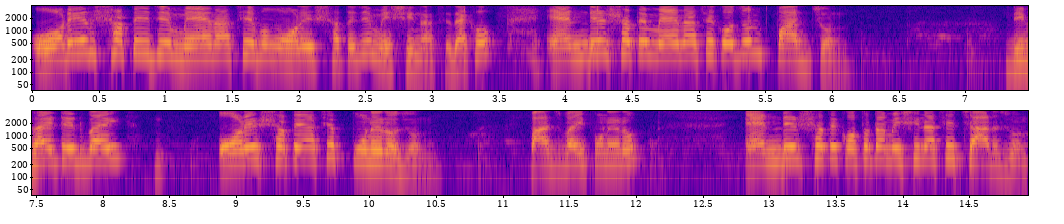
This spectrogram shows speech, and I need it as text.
অরের সাথে যে ম্যান আছে এবং অরের সাথে যে মেশিন আছে। দেখো অ্যান্ডের সাথে ম্যান আছে কজন? পাঁচজন। ডিভাইডেড বাই অরের সাথে আছে পনেরো জন। পাঁচ বাই পনেরো। অ্যান্ডের সাথে কতটা মেশিন আছে? চারজন।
